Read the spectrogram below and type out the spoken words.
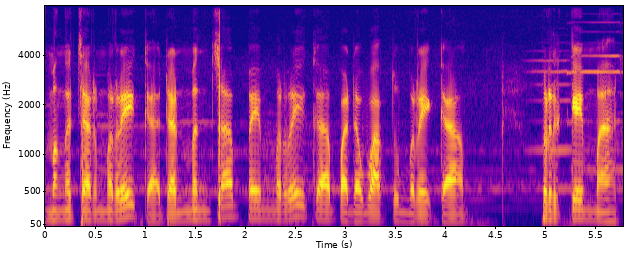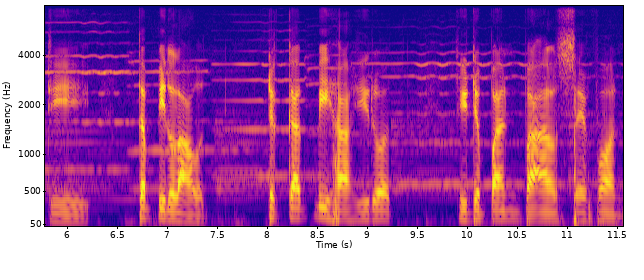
mengejar mereka dan mencapai mereka pada waktu mereka berkemah di tepi laut, dekat Pihahirot, di depan Baal Sefon.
